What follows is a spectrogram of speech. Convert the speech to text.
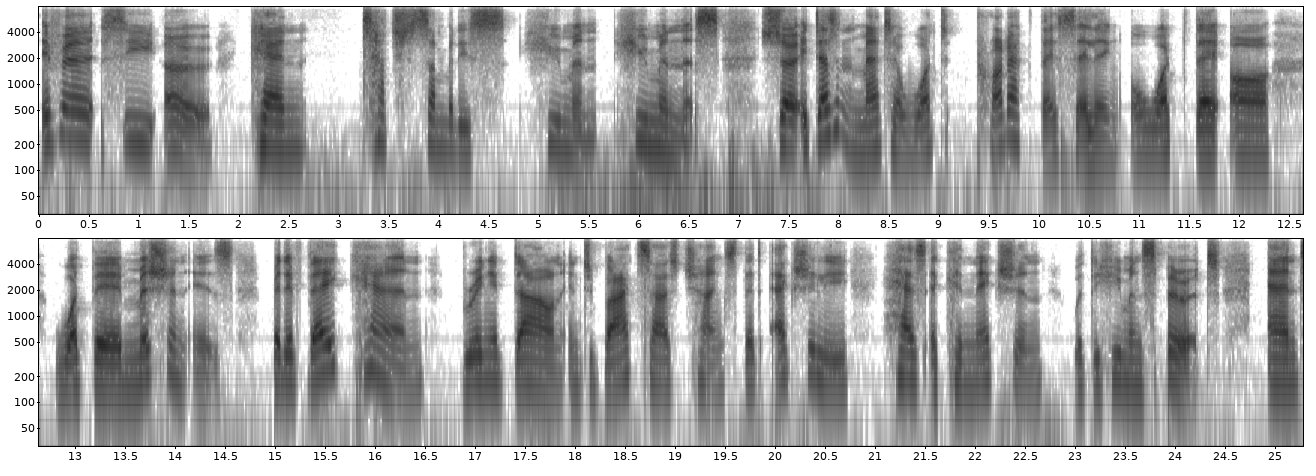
if a ceo can touch somebody's human humanness so it doesn't matter what product they're selling or what they are what their mission is but if they can bring it down into bite-sized chunks that actually has a connection with the human spirit. And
